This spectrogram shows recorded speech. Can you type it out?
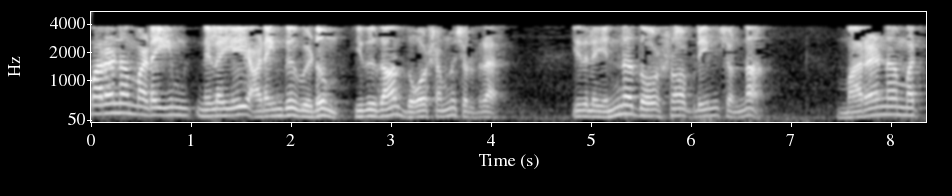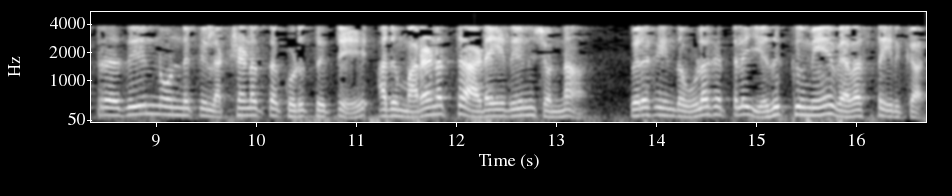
மரணமடையும் நிலையை அடைந்து விடும். இதுதான் தோஷம்னு சொல்றார். இதுல என்ன தோஷம் அப்படின்னு சொன்னா மரணமற்றதுன்னு ஒண்ணுக்கு லட்சணத்தை கொடுத்துட்டு அது மரணத்தை அடையுதுன்னு சொன்னா பிறகு இந்த உலகத்துல எதுக்குமே விவஸ்தை இருக்காது.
